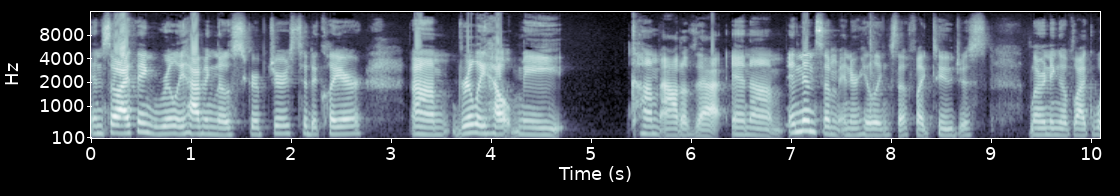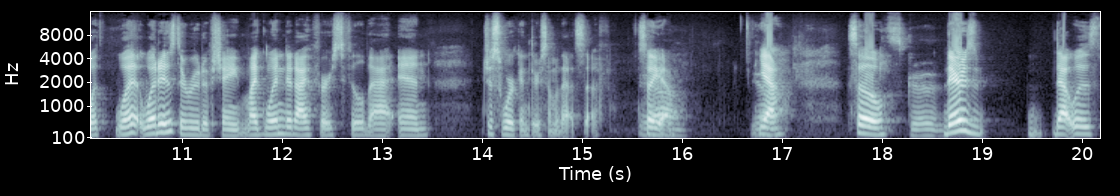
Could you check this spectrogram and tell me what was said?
and so I think really having those scriptures to declare um, really helped me come out of that, and um and then some inner healing stuff like too, just learning of like what what what is the root of shame? Like when did i first feel that? And just working through some of that stuff. So yeah. Yeah, yeah. so there's that was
